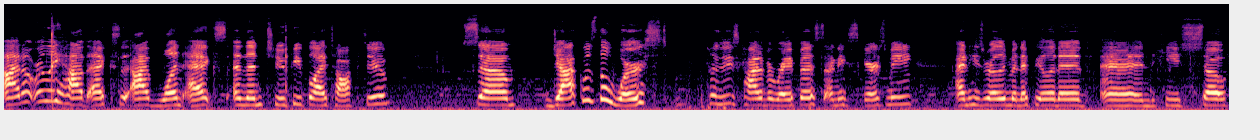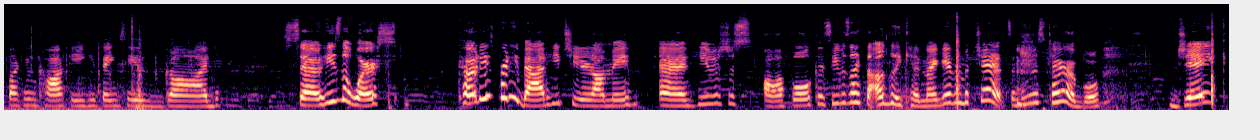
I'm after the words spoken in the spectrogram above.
I don't really have ex. I have one ex and then two people I talk to. So Jack was the worst because he's kind of a rapist and he scares me. And he's really manipulative and he's so fucking cocky. He thinks he is God. So he's the worst. Cody's pretty bad. He cheated on me, and he was just awful because he was like the ugly kid, and I gave him a chance, and he was terrible. Jake,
